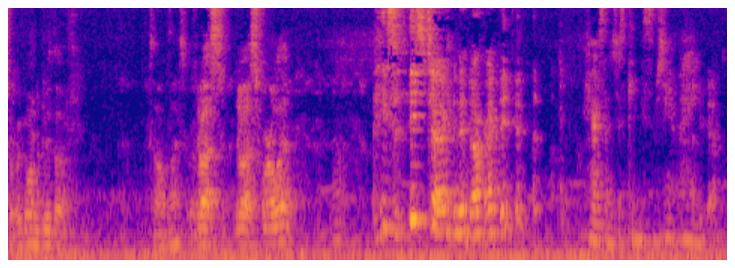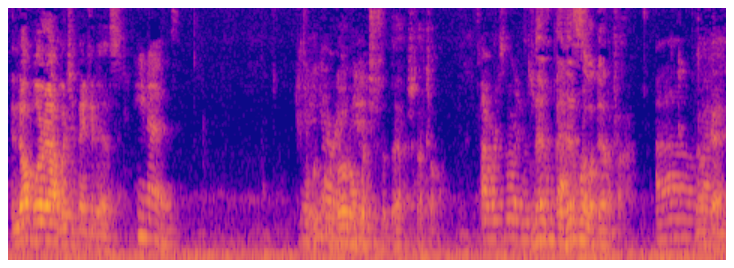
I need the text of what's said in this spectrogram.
So we're going to do the, Tall glass. or- Do I, s- do I swirl it? He's he's chugging it already. Harrison, just give me some champagne. And don't blurt out what you think it is. He knows. Yeah, we're gonna vote on which is the best, that's all. Oh, we're just voting which Then, one and then we'll identify. Oh, Okay.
